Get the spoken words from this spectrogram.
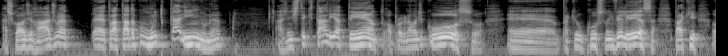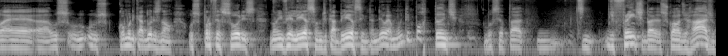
A escola de rádio é, é tratada com muito carinho, né? A gente tem que estar ali atento ao programa de curso, é, para que o curso não envelheça, para que é, os, os, comunicadores não, os professores não envelheçam de cabeça, entendeu? É muito importante você estar assim, de frente da escola de rádio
